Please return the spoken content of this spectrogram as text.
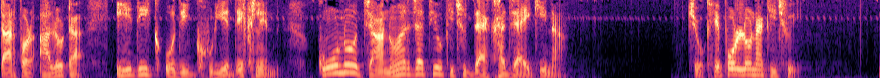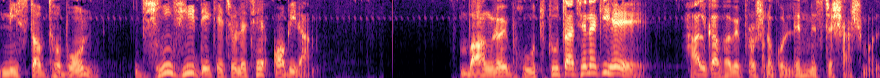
তারপর আলোটা এদিক ওদিক ঘুরিয়ে দেখলেন, কোনো জানোয়ার জাতীয় কিছু দেখা যায় কি না চোখে পড়ল না কিছুই। নিস্তব্ধ বন ঝিঝি ডেকে চলেছে অবিরাম। বাংলোয় ভূত টুত আছে নাকি হে? হালকাভাবে প্রশ্ন করলেন মিস্টার শাসমল।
